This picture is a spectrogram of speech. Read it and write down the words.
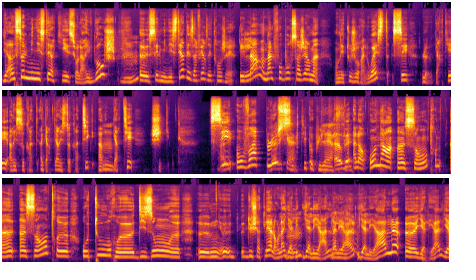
Il y a un seul ministère qui est sur la rive gauche, Mhm. euh, c'est le ministère des Affaires étrangères. Et là on a le faubourg Saint-Germain. On est toujours à l'ouest, c'est le quartier aristocratique, un quartier aristocratique, un quartier chic. Si on va plus populaires. euh, c'est- alors, on a un centre, un, un centre euh, autour, euh, disons, euh, euh, euh, du Châtelet. Alors là, il y, a les- Mhm. il y a les halles. Il y a les halles. Il y a les halles, euh, il y a les halles, il y a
